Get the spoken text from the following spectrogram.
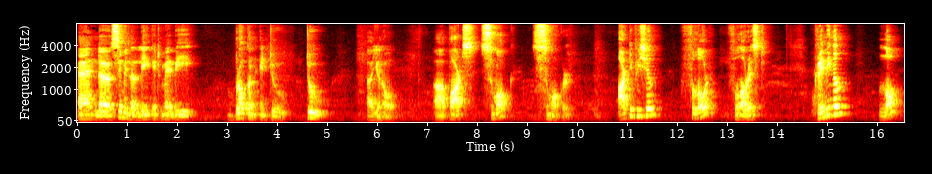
and uh, similarly it may be broken into two, uh, you know, uh, parts, smoke, smoker, artificial, floor, florist, criminal, law,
